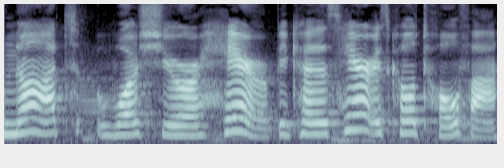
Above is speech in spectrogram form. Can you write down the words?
not wash your hair because hair is called tofa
